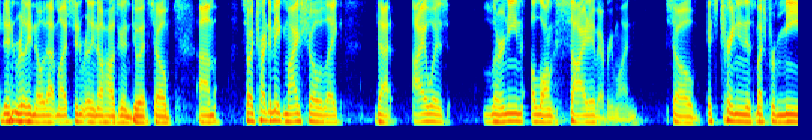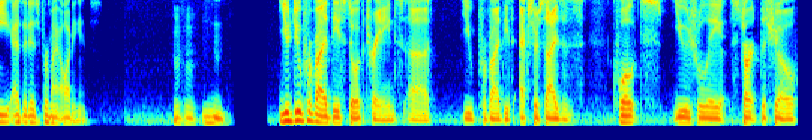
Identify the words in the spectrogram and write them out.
I didn't really know that much. Didn't really know how I was going to do it. So um so I tried to make my show like that I was learning alongside of everyone. So it's training as much for me as it is for my audience. Mm-hmm. Mm-hmm. You do provide these Stoic trainings. Uh, you provide these exercises, quotes. Usually start the show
